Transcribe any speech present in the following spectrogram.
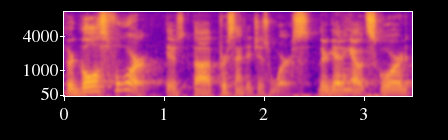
Their goals for is uh, percentage is worse. They're getting outscored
